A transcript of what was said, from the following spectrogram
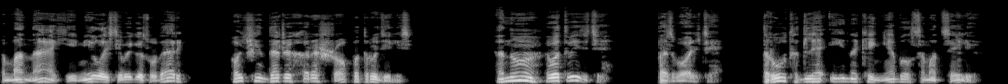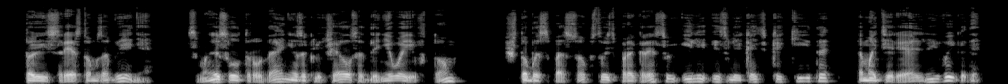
Монахи, милостивый государь, очень даже хорошо потрудились. Ну, вот видите, позвольте, труд для инока не был самоцелью, то есть средством забвения. Смысл труда не заключался для него и в том, чтобы способствовать прогрессу или извлекать какие-то материальные выгоды.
